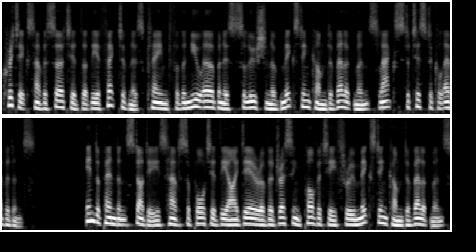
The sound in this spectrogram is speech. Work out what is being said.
Critics have asserted that the effectiveness claimed for the new urbanist solution of mixed income developments lacks statistical evidence. Independent studies have supported the idea of addressing poverty through mixed-income developments,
